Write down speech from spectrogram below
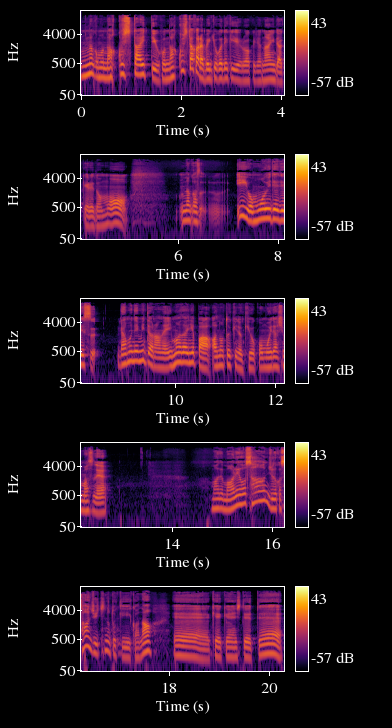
なんかもうなくしたいっていう、なくしたから勉強ができてるわけじゃないんだけれども、なんか、いい思い出です。ラムネ見たらね、未だにやっぱあの時の記憶を思い出しますね。まあでもあれを30、だから31の時かな、えー、経験してて、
